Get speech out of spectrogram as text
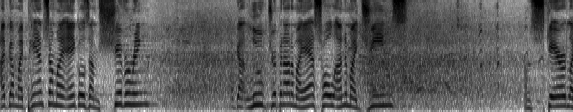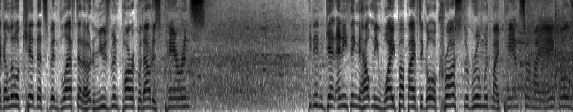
I've got my pants on my ankles, I'm shivering. I've got lube dripping out of my asshole onto my jeans. I'm scared like a little kid that's been left at an amusement park without his parents. He didn't get anything to help me wipe up. I have to go across the room with my pants on my ankles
